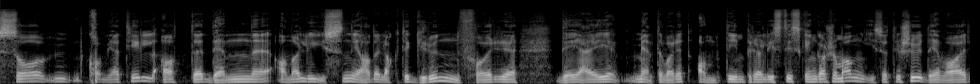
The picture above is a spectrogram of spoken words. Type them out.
så kom jeg til at den analysen jeg hadde lagt til grunn for det jeg mente var et antiimperialistisk engasjement i 77, det var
